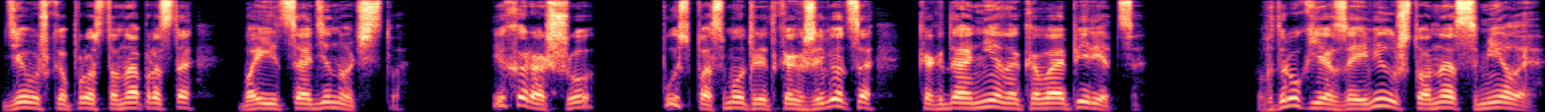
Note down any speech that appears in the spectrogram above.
девушка просто-напросто боится одиночества. И хорошо, Пусть посмотрит, как живется, когда не на кого опереться. Вдруг я заявил, что она смелая.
